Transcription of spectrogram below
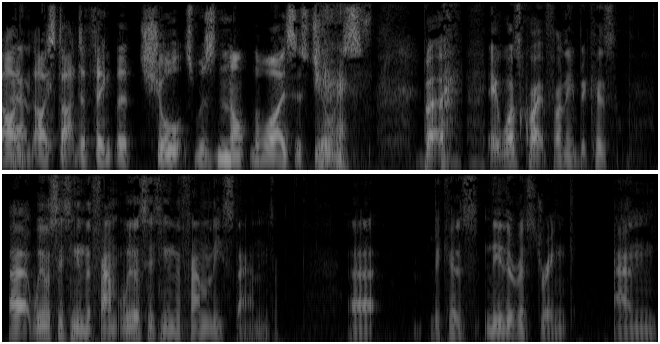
I, Um, I started to think that shorts was not the wisest choice. Yes. But it was quite funny because uh, we were sitting in the fam- we were sitting in the family stand uh, because neither of us drink, and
